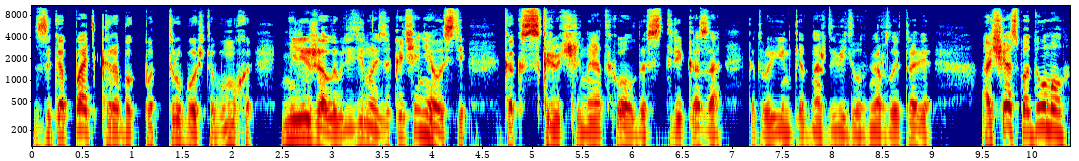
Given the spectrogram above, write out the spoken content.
закопать коробок под трубой, чтобы муха не лежала в ледяной закоченелости, как скрюченная от холода стрекоза, которую Инки однажды видел в мерзлой траве. А сейчас подумал,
